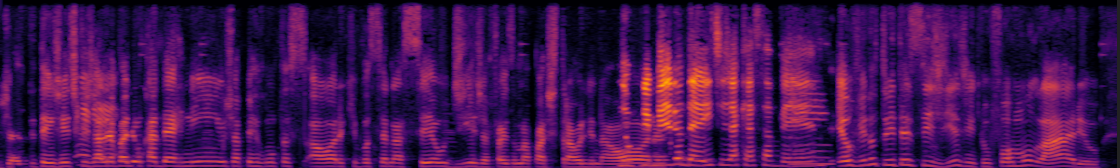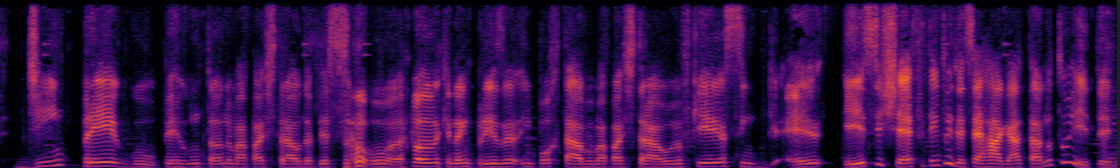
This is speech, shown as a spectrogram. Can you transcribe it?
Já, tem gente que é. já leva ali um caderninho, já pergunta a hora que você nasceu, o dia, já faz uma pastral ali na hora. No primeiro date já quer saber. Eu vi no Twitter esses dias, gente, um formulário de emprego perguntando o mapa astral da pessoa, falando que na empresa importava o mapa astral. Eu fiquei assim, é, esse chefe tem Twitter, esse RH tá no Twitter.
